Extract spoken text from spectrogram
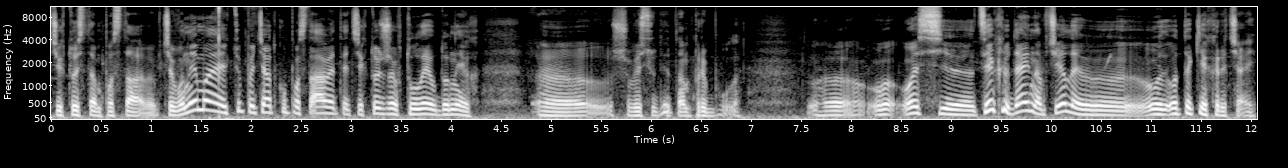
чи хтось там поставив. Чи вони мають цю печатку поставити, чи хтось вже втулив до них, е, що ви сюди там прибули. Е, Ось е, цих людей навчили е, от таких речей.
